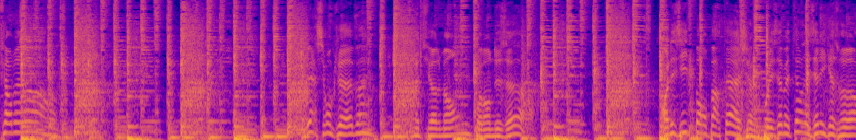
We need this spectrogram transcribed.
Farmer. Version club, naturellement, pendant deux heures. On n'hésite pas, on partage pour les amateurs des années 80.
